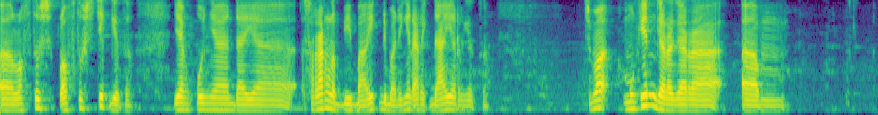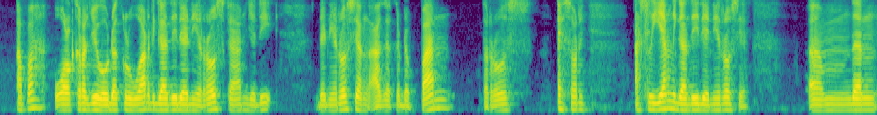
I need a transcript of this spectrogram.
uh, Loftus Loftus Cheek gitu? Yang punya daya serang lebih baik dibandingin Eric Dyer gitu. Cuma mungkin gara-gara um, apa Walker juga udah keluar diganti Danny Rose kan. Jadi Danny Rose yang agak ke depan terus eh sorry asli yang diganti Danny Rose ya um, dan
